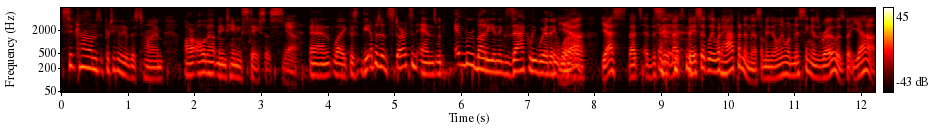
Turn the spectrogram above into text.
sitcoms, particularly of this time, are all about maintaining stasis. Yeah. and like this, the episode starts and ends with everybody in exactly where they were. Yeah. Yes, that's this is that's basically what happened in this. I mean, the only one missing is Rose, but yeah,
